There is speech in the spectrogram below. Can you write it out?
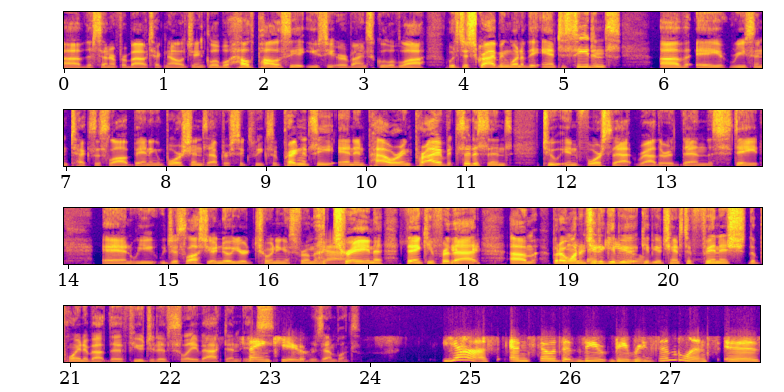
of the Center for Biotechnology and Global Health Policy at UC Irvine School of Law, was describing one of the antecedents of a recent Texas law banning abortions after six weeks of pregnancy and empowering private citizens to enforce that rather than the state. And we, we just lost you. I know you're joining us from a yeah. train. Thank you for that. Um, but I wanted you to give you. you. give you a chance to finish the point about the Fugitive Slave Act and its Thank you. resemblance. Yes, and so the, the the resemblance is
